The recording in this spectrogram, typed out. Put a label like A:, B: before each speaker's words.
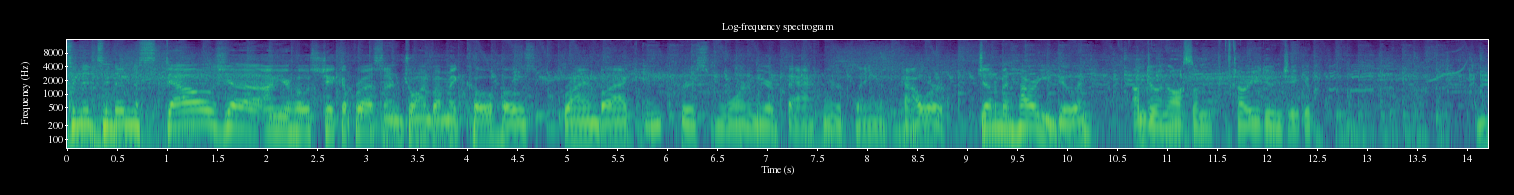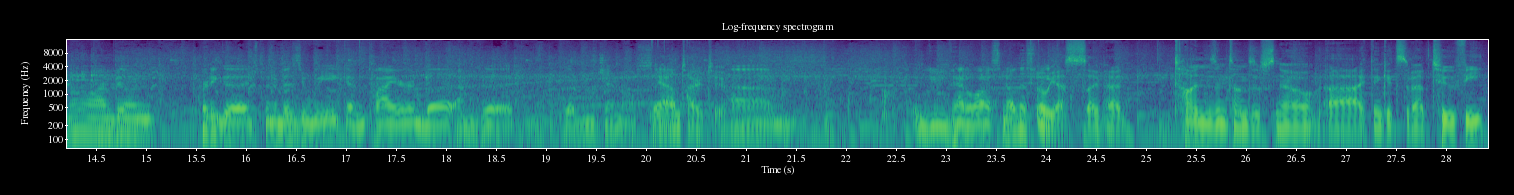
A: to Nintendo Nostalgia. I'm your host, Jacob Russ, and I'm joined by my co host, Ryan Black and Chris Warren. We are back and we are playing with Power. Gentlemen, how are you doing?
B: I'm doing awesome. How are you doing, Jacob?
A: You know, I'm doing pretty good. It's been a busy week. I'm tired, but I'm good. Good in general. So,
B: Yeah, I'm tired too.
A: You've had a lot of snow this week.
B: oh yes, I've had tons and tons of snow. Uh, I think it's about two feet,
